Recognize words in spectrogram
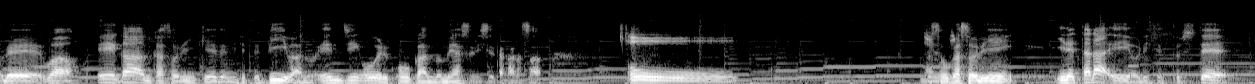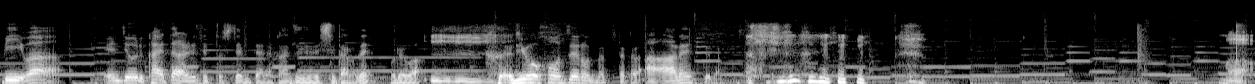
俺は A がガソリン系で見てて B はあのエンジンオイル交換の目安にしてたからさおー。なるほど。そうガソリン入れたら A をリセットして B はエンジンオイル変えたらリセットしてみたいな感じでしてたのね俺は。両方ゼロになってたからああれ？ってなって まあ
